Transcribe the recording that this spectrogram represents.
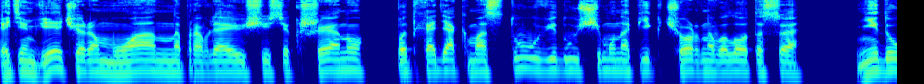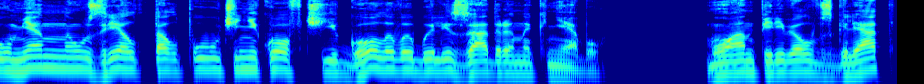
Этим вечером Муан, направляющийся к Шену, подходя к мосту, ведущему на пик Черного Лотоса, недоуменно узрел толпу учеников, чьи головы были задраны к небу. Муан перевел взгляд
